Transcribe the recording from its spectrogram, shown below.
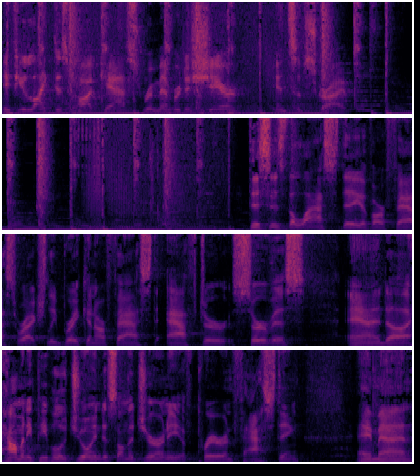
If you like this podcast, remember to share and subscribe. This is the last day of our fast. We're actually breaking our fast after service. And uh, how many people have joined us on the journey of prayer and fasting? Amen.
